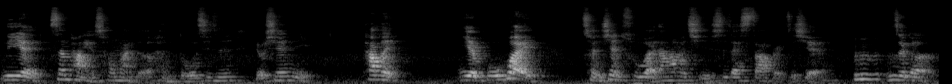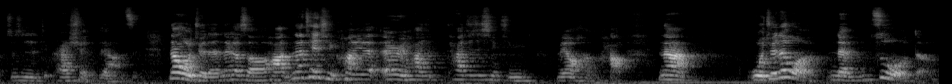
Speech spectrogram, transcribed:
你也身旁也充满了很多，其实有些你他们也不会呈现出来，但他们其实是在 suffer 这些嗯嗯这个就是 depression 这样子。那我觉得那个时候哈，那天情况因为 Eric 他他就是心情没有很好，那我觉得我能做的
